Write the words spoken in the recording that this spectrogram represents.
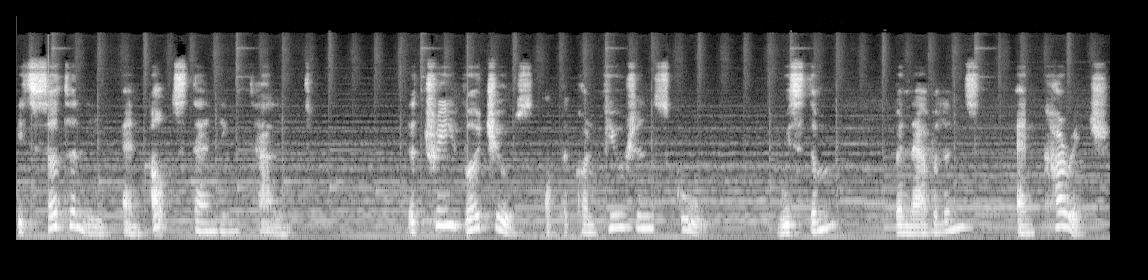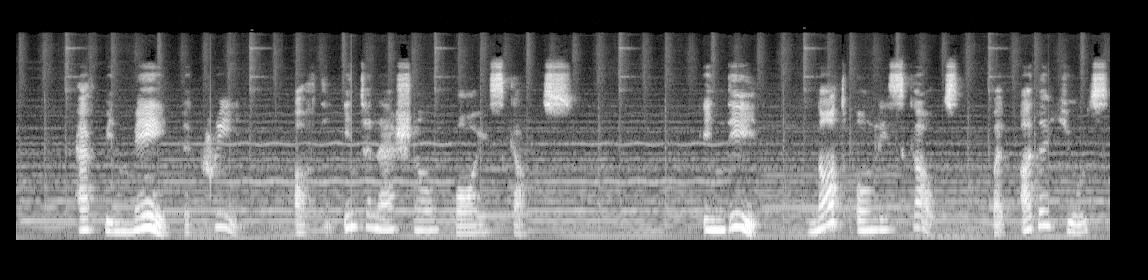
is certainly an outstanding talent. The three virtues of the Confucian school wisdom, benevolence, and courage have been made the creed of the International Boy Scouts. Indeed, not only Scouts, but other youths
